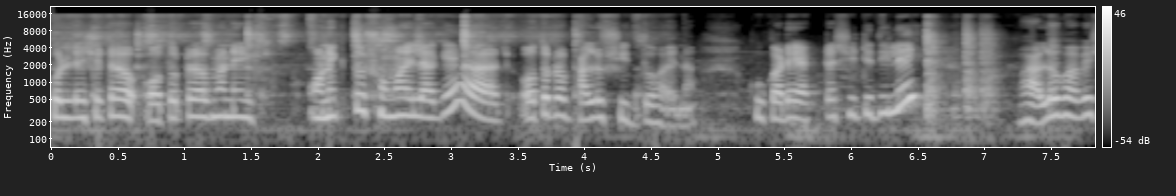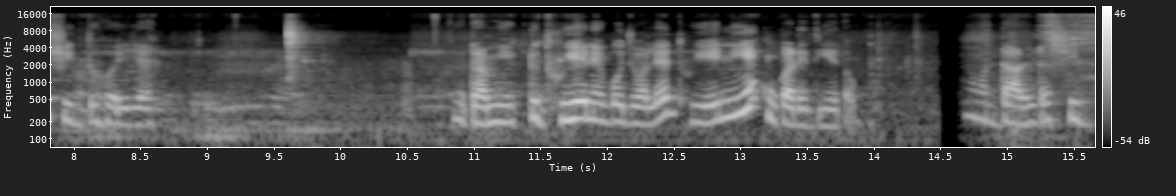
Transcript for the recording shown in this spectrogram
করলে সেটা অতটা মানে অনেক তো সময় লাগে আর অতটা ভালো সিদ্ধ হয় না। কুকারে একটা সিটি দিলেই ভালোভাবে সিদ্ধ হয়ে যায়। এটা আমি একটু ধুয়ে নেব জলে, ধুয়ে নিয়ে কুকারে দিয়ে দেবো। আমার ডালটা সিদ্ধ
